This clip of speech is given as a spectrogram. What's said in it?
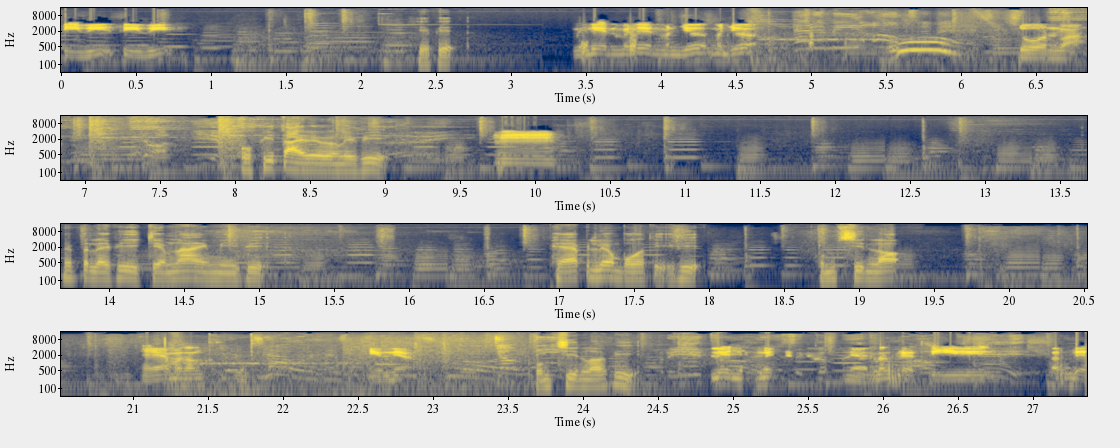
สี่วิสี่วิโอเคพี่ไม่เล่นไม่เล่นมันเยอะมันเยอะ Enemy ultimate. โดนว่ะยอดเยี่ยมโอ้พี่ตายเร็วจังเลยพี่เลยอืม ไม่เป็นไรพี่เกมหน้ายังมีพี่ แพ้เป็นเรื่องปกติพี่ ผมชินแล้ว แพ้มันต้อง Your tower has เกมเนี้ย ผมชินแล้วพี่ เล่นยังไม่เนี่ยตั้งแต่ตีตั้งแต่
